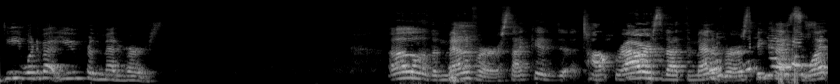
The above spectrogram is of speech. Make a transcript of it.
Dee, what about you for the metaverse? Oh, the metaverse. I could talk for hours about the metaverse because what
